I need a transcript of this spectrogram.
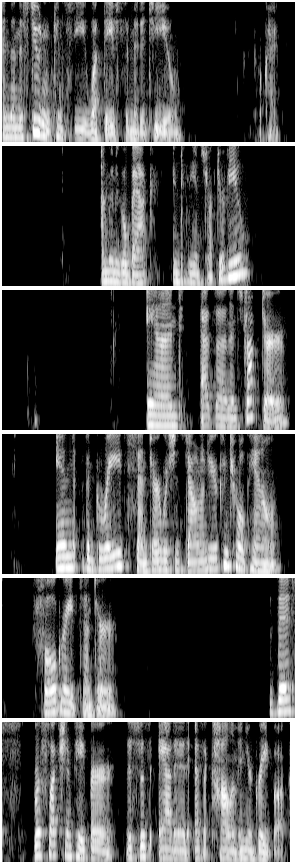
And then the student can see what they've submitted to you. Okay. I'm going to go back into the instructor view. And as an instructor, in the grade center, which is down under your control panel, full grade center. This reflection paper, this was added as a column in your gradebook.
